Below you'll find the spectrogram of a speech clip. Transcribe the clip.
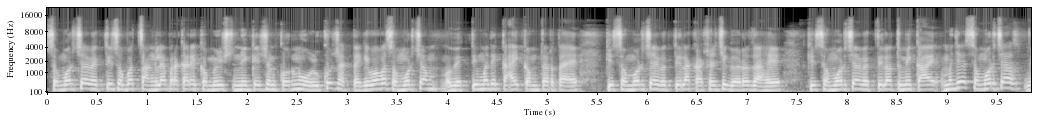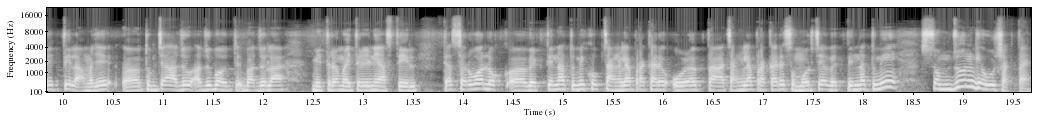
समोरच्या व्यक्तीसोबत चांगल्या प्रकारे कम्युनिकेशन करून ओळखू शकता की बाबा समोरच्या व्यक्तीमध्ये काय कमतरता आहे की समोरच्या व्यक्तीला कशाची गरज आहे की समोरच्या व्यक्तीला तुम्ही काय म्हणजे समोरच्या व्यक्तीला म्हणजे तुमच्या आजू आजूबाजू बाजूला मित्रमैत्रिणी असतील त्या सर्व लोक व्यक्तींना तुम्ही खूप चांगल्या प्रकारे ओळखता चांगल्या प्रकारे समोरच्या व्यक्तींना तुम्ही समजून घेऊ शकताय.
